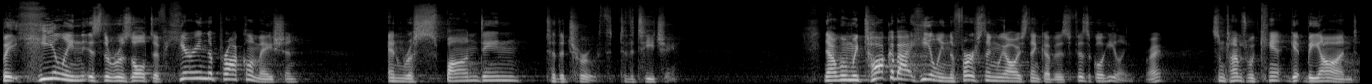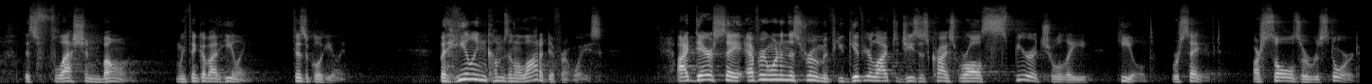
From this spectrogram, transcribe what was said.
But healing is the result of hearing the proclamation and responding to the truth, to the teaching. Now, when we talk about healing, the first thing we always think of is physical healing, right? Sometimes we can't get beyond this flesh and bone when we think about healing, physical healing. But healing comes in a lot of different ways. I dare say, everyone in this room, if you give your life to Jesus Christ, we're all spiritually healed. We're saved. Our souls are restored.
